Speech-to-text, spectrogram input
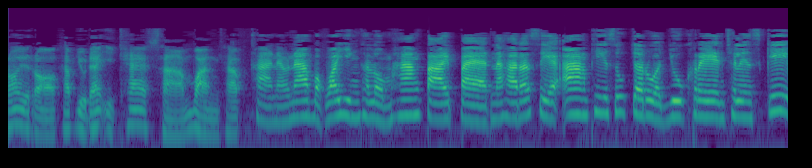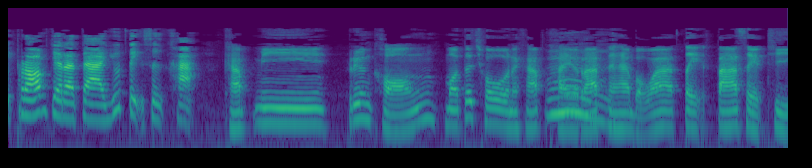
ร่อยหรอครับ อยู่ได้อีกแค่ 3 วันครับ ค่ะแนวหน้าบอกว่ายิงถล่มห้างตาย 8 นะคะ รัสเซียอ้างที่ซุกจรวดยูเครนเซเลนสกี้พร้อมเจรจายุติศึกค่ะ ครับมีเรื่องของมอเตอร์โชว์นะครับอืมไทยรัฐนะฮะบอกว่าเตะตาเศรษฐี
